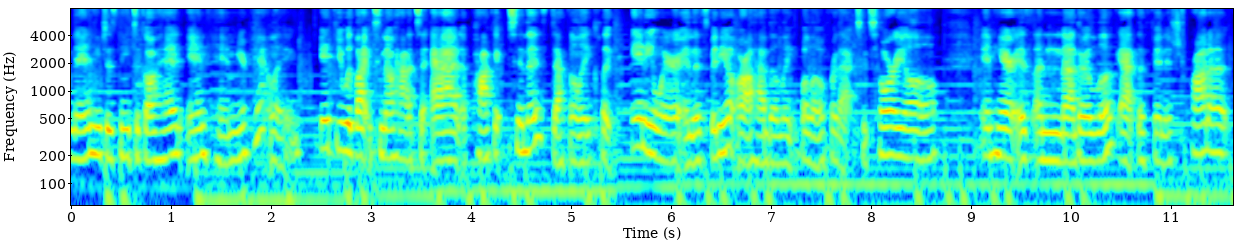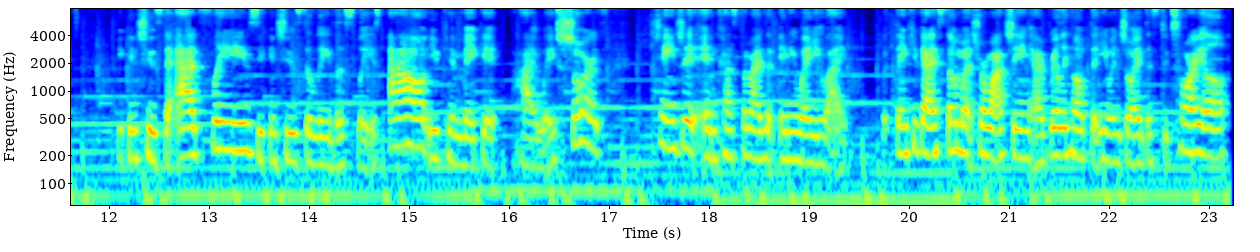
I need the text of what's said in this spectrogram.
then you just need to go ahead and hem your pant leg. If you would like to know how to add a pocket to this, definitely click anywhere in this video or I'll have the link below for that tutorial. And here is another look at the finished product. You can choose to add sleeves, you can choose to leave the sleeves out, you can make it high waist shorts, change it and customize it any way you like. But thank you guys so much for watching. I really hope that you enjoyed this tutorial.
